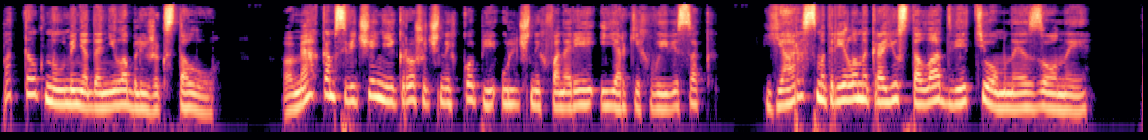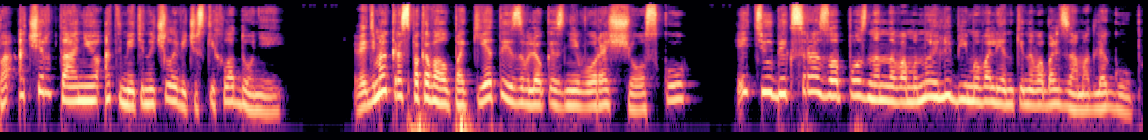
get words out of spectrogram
Подтолкнул меня Данила ближе к столу. В мягком свечении крошечных копий уличных фонарей и ярких вывесок я рассмотрела на краю стола две темные зоны, по очертанию отметины человеческих ладоней. Ведьмак распаковал пакет и извлек из него расческу и тюбик сразу опознанного мной любимого Ленкиного бальзама для губ.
